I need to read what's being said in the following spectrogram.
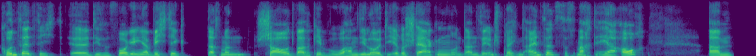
grundsätzlich äh, dieses Vorgehen ja wichtig, dass man schaut, was, okay, wo haben die Leute ihre Stärken und dann sie entsprechend einsetzt. Das macht er ja auch. Ähm,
